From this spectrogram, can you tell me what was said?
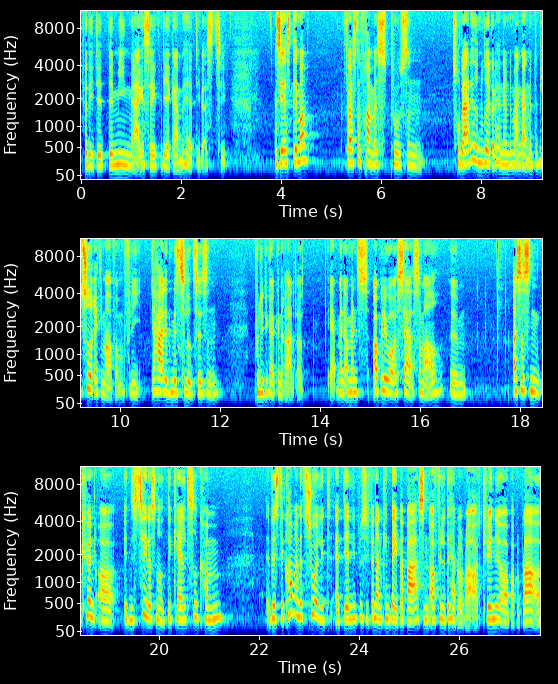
fordi det, det er min mærkesag, fordi jeg gerne vil have diversitet. Altså jeg stemmer først og fremmest på sådan troværdighed. Nu ved jeg godt, at jeg har nævnt det mange gange, men det betyder rigtig meget for mig, fordi jeg har lidt mistillid til sådan politikere generelt. Og, ja, men og man oplever også så meget. Øhm, og så sådan køn og etnicitet og sådan noget, det kan altid komme, hvis det kommer naturligt, at jeg lige pludselig finder en kandidat, der bare sådan opfylder det her, bla bla, og kvinde og bla bla bla, og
